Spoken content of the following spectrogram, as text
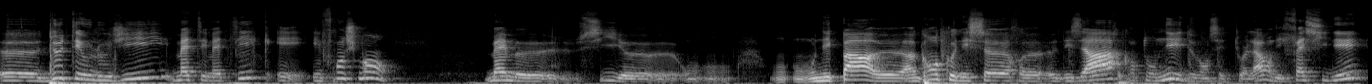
euh, de théologie, mathématiques, et, et franchement, même euh, si euh, on- n'est pas un grand connaisseur des arts, quand on est devant cette toile-là, on est fasciné.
